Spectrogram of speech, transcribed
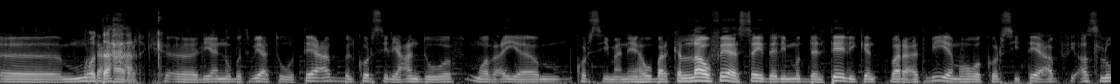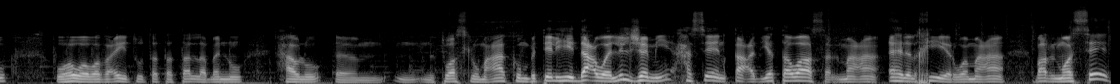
آه، متحرك. آه، لأنه بطبيعته تعب بالكرسي اللي عنده وضعية كرسي معناها هو بارك الله فيها السيدة اللي التالي كانت برعت بيا ما هو كرسي تعب في أصله وهو وضعيته تتطلب أنه حاولوا نتواصلوا معاكم بالتالي هي دعوة للجميع حسين قاعد يتواصل مع أهل الخير ومع بعض المؤسسات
